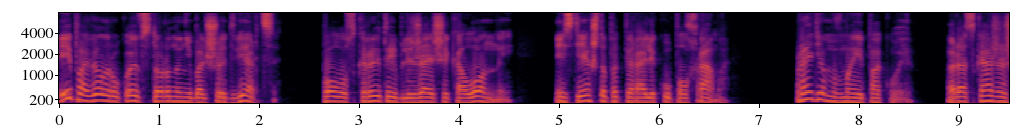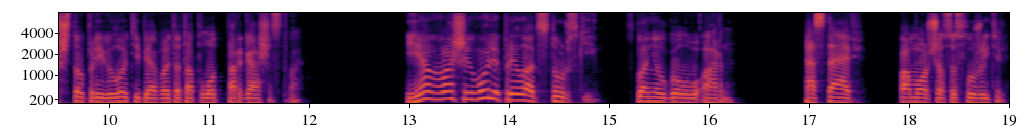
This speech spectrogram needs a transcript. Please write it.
и повел рукой в сторону небольшой дверцы — полускрытой ближайшей колонной, из тех, что подпирали купол храма. Пройдем в мои покои. Расскажешь, что привело тебя в этот оплот торгашества. «Я в вашей воле, прилад Стурский», — склонил голову Арн. «Оставь», — поморщился служитель.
